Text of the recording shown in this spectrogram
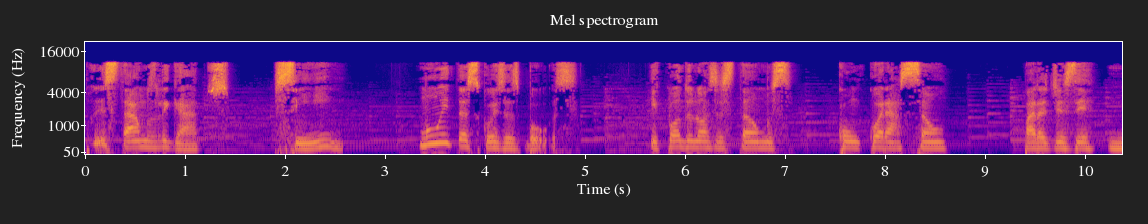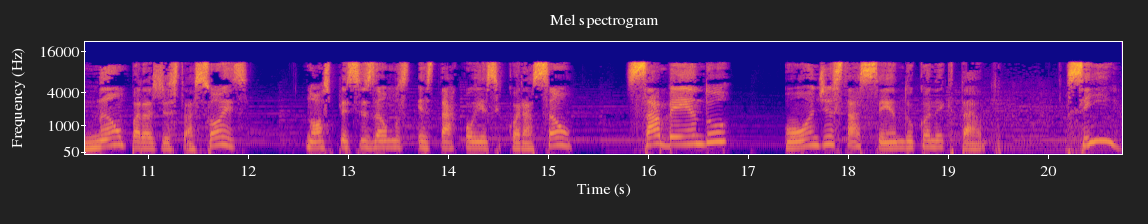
por estarmos ligados. Sim, muitas coisas boas. E quando nós estamos com o coração para dizer não para as distrações, nós precisamos estar com esse coração sabendo onde está sendo conectado. Sim,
